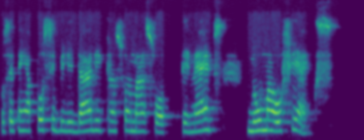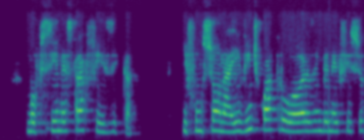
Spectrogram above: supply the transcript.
você tem a possibilidade de transformar a sua TENETS numa OFIEX, uma oficina extrafísica, que funciona aí 24 horas em benefício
